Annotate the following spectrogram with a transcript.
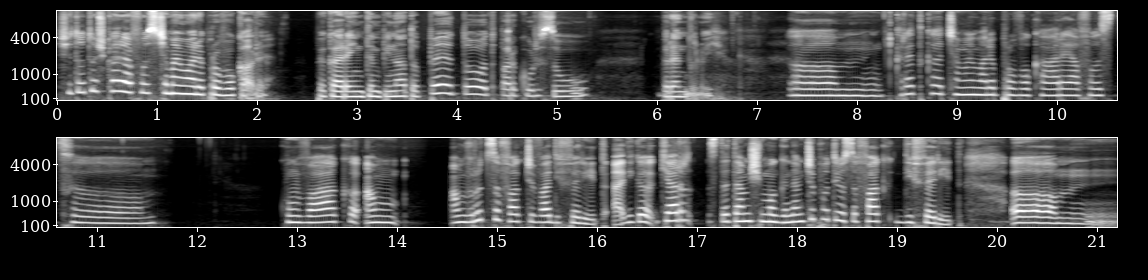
Și totuși, care a fost cea mai mare provocare pe care ai întâmpinat-o pe tot parcursul brandului? Um, cred că cea mai mare provocare a fost uh, cumva că am, am vrut să fac ceva diferit. Adică chiar stăteam și mă gândeam ce pot eu să fac diferit. Um,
